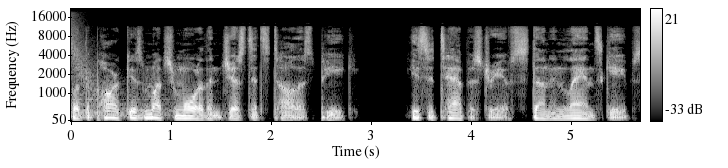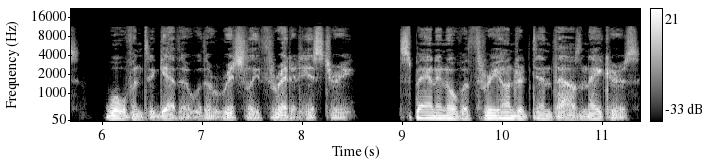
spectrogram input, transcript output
But the park is much more than just its tallest peak. It's a tapestry of stunning landscapes woven together with a richly threaded history. Spanning over 310,000 acres,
